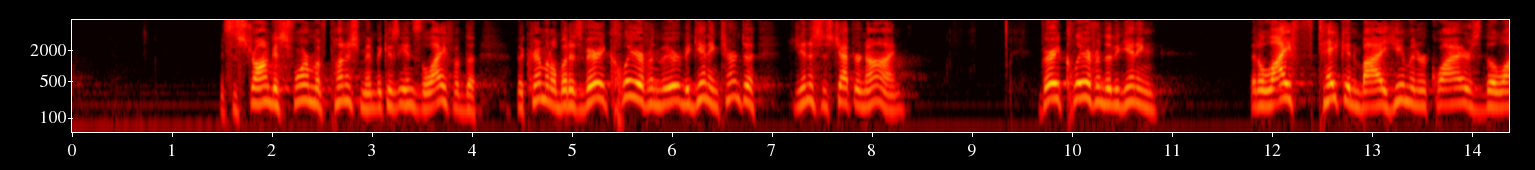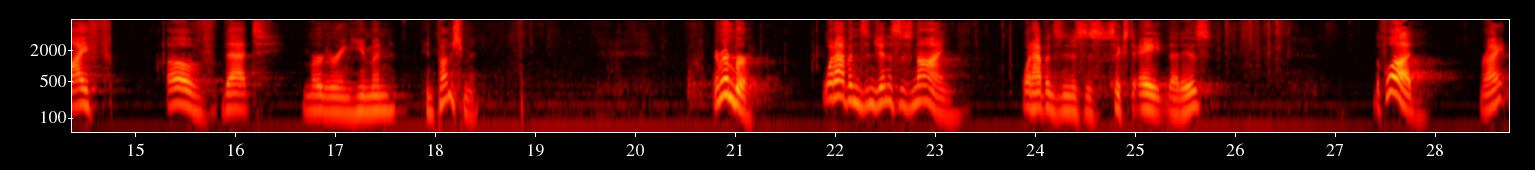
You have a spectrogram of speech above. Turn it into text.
It's the strongest form of punishment because it ends the life of the, the criminal, but it's very clear from the very beginning. Turn to Genesis chapter 9. Very clear from the beginning that a life taken by a human requires the life of that murdering human in punishment. Remember, what happens in Genesis 9? What happens in Genesis 6 to 8, that is? The flood, right?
